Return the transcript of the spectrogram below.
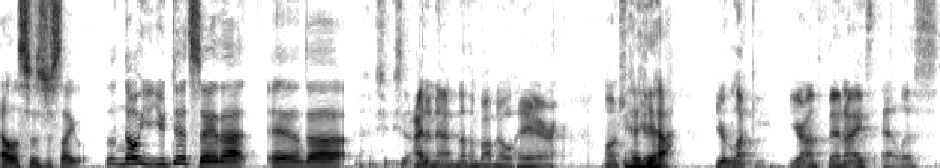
Ellis is just like, no, you, you did say that, and uh, I didn't ask nothing about no hair. Why don't you yeah, get, yeah. You're lucky. You're on thin ice, Ellis.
